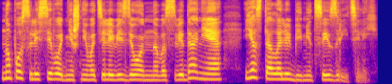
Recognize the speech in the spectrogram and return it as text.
но после сегодняшнего телевизионного свидания я стала любимицей зрителей.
